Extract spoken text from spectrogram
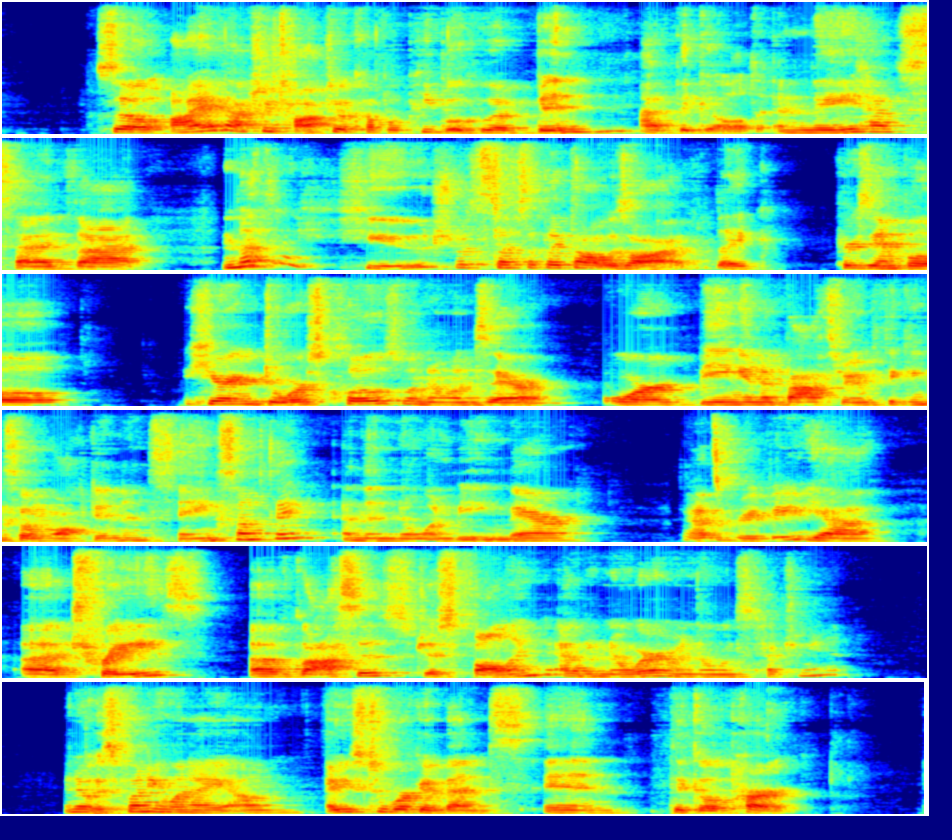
So, I have actually talked to a couple people who have been at the guild, and they have said that nothing huge, but stuff that they thought was odd. Like, for example, hearing doors close when no one's there, or being in a bathroom thinking someone walked in and saying something, and then no one being there That's creepy. yeah, uh, trays of glasses just falling out of nowhere when no one's touching it. And it was funny when I um I used to work events in the Guild Park,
